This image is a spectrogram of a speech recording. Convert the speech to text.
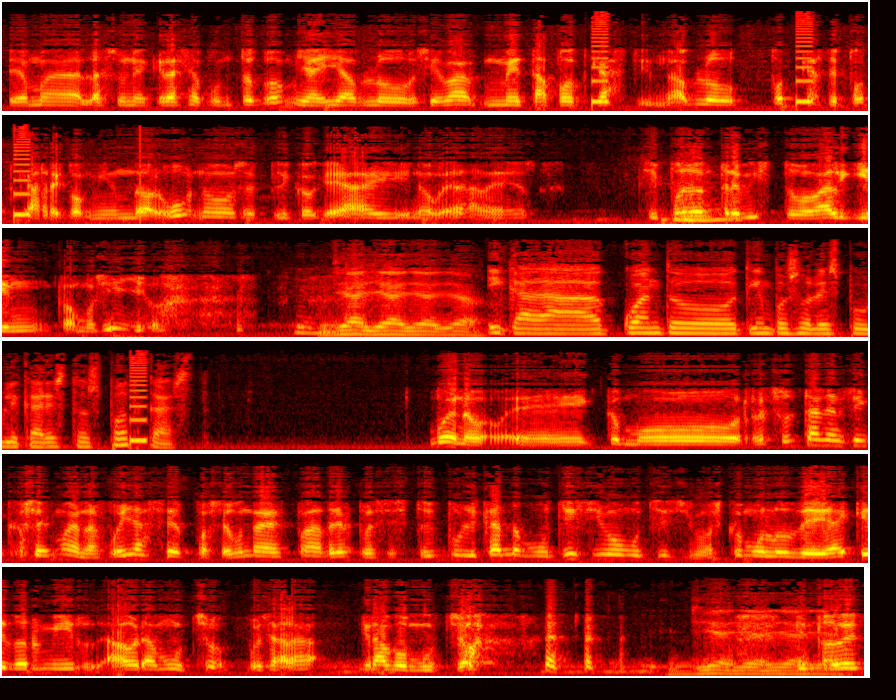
se llama lasunecracia.com y ahí hablo, se llama metapodcasting. Hablo podcast de podcast, recomiendo algunos, explico qué hay, novedades. Si puedo entrevisto a alguien famosillo. Ya, ya, ya, ya. ¿Y cada cuánto tiempo sueles publicar estos podcasts? Bueno, eh, como resulta que en cinco semanas voy a ser por segunda vez padre, pues estoy publicando muchísimo, muchísimo. Es como lo de hay que dormir ahora mucho, pues ahora grabo mucho. Ya, ya, ya. Entonces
